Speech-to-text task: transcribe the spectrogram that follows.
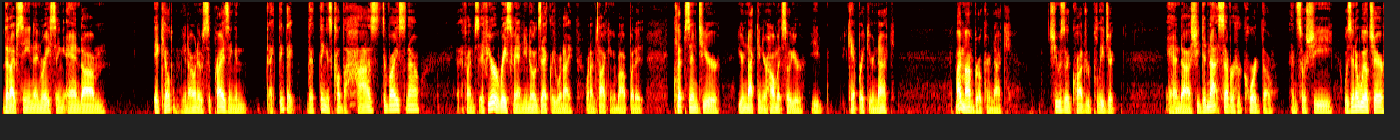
that I've seen in racing and um, it killed him, you know, and it was surprising and I think they the thing is called the HANS device now if I'm if you're a race fan, you know exactly what I what I'm talking about. But it clips into your your neck and your helmet, so you're you, you can't break your neck. My mom broke her neck. She was a quadriplegic, and uh, she did not sever her cord though, and so she was in a wheelchair,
